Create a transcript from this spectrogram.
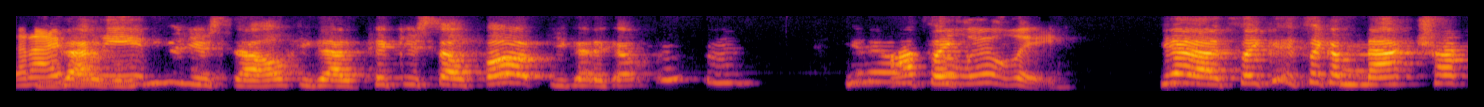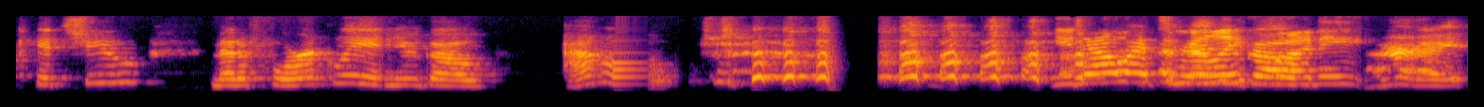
And you I gotta believe, believe in yourself. You got to pick yourself up. You got to go, mm-hmm. You know, absolutely. Like, yeah, it's like it's like a Mack truck hits you metaphorically, and you go, ouch. You know what's really go, funny? All right.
